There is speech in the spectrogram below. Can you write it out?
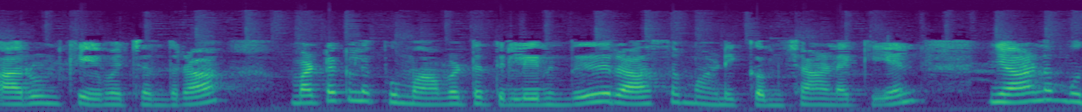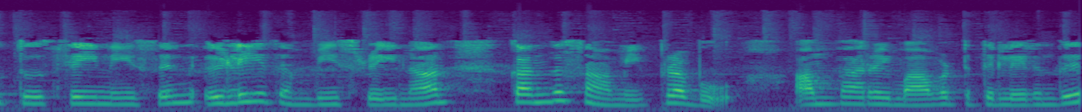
அருண் கேமச்சந்திரா மட்டக்களப்பு மாவட்டத்தில் இருந்து ராசமாணிக்கம் சாணக்கியன் ஞானமுத்து ஸ்ரீநேசன் இளையதம்பி ஸ்ரீநாத் கந்தசாமி பிரபு அம்பாறை மாவட்டத்திலிருந்து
